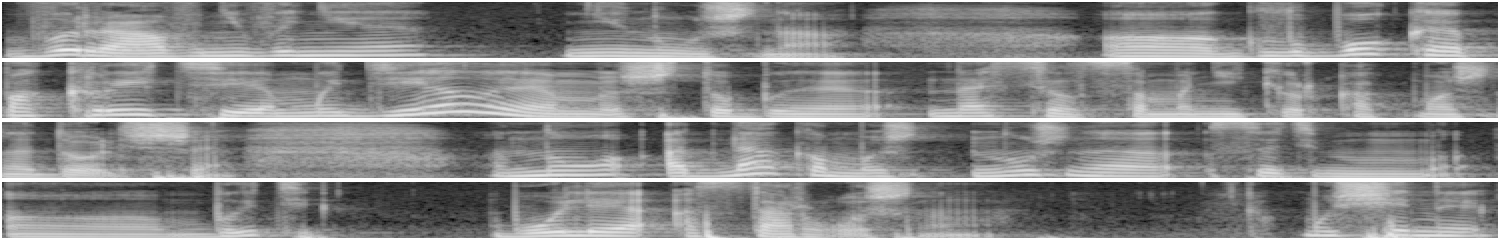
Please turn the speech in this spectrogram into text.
Выравнивания не нужно. А, глубокое покрытие мы делаем, чтобы носился маникюр как можно дольше. Но, однако, нужно с этим а, быть более осторожным. Мужчины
